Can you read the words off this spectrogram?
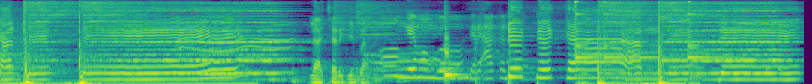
Deg. Belajar iki mbak. Oh nggih monggo, nderekaken. Deg-degan deg deg.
